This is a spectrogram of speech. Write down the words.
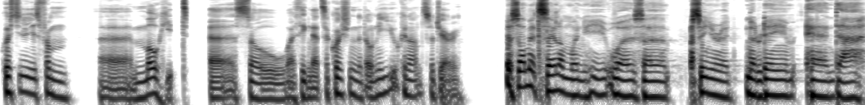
question is from uh, Mohit. Uh, so I think that's a question that only you can answer, Jerry. Yes, I met Salem when he was uh, a senior at Notre Dame, and uh,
